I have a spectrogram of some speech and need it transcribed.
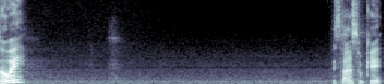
Zoe? Ist alles okay?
